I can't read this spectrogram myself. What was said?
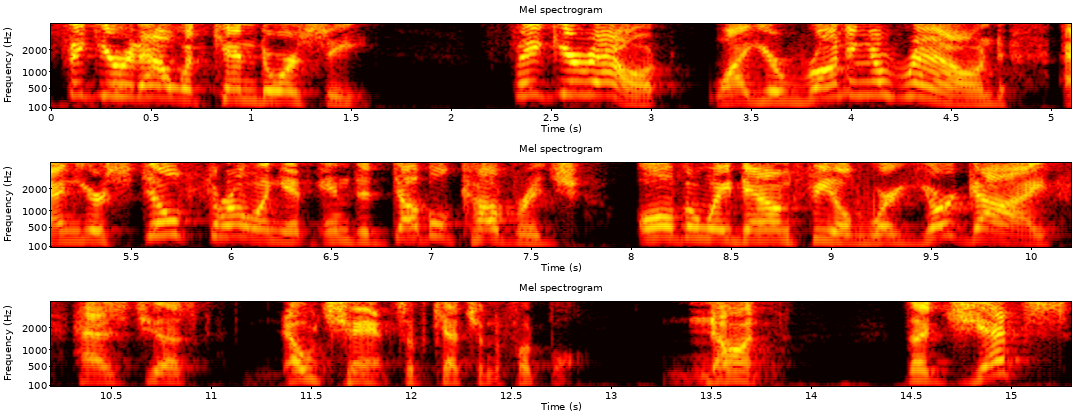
Figure it out with Ken Dorsey. Figure out why you're running around and you're still throwing it into double coverage all the way downfield where your guy has just no chance of catching the football. None. The Jets,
